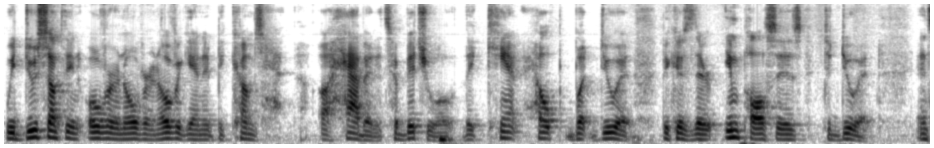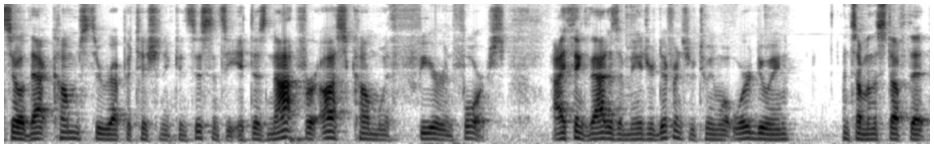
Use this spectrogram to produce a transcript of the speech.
we do something over and over and over again, it becomes a habit. It's habitual. They can't help but do it because their impulse is to do it. And so that comes through repetition and consistency. It does not for us come with fear and force. I think that is a major difference between what we're doing and some of the stuff that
